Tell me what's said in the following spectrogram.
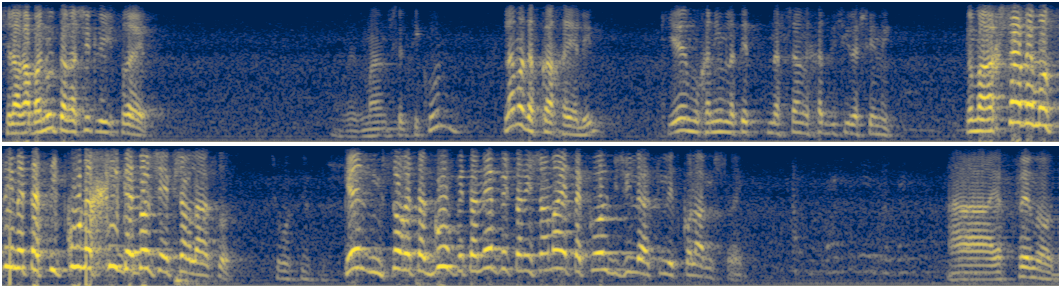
של הרבנות הראשית לישראל. זה זמן של תיקון. למה דווקא החיילים? כי הם מוכנים לתת נפשם אחד בשביל השני. כלומר, עכשיו הם עושים את התיקון הכי גדול שאפשר לעשות. כן? למסור את הגוף, את הנפש, את הנשמה, את הכל בשביל להציל את כל עם ישראל. אה, יפה מאוד.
